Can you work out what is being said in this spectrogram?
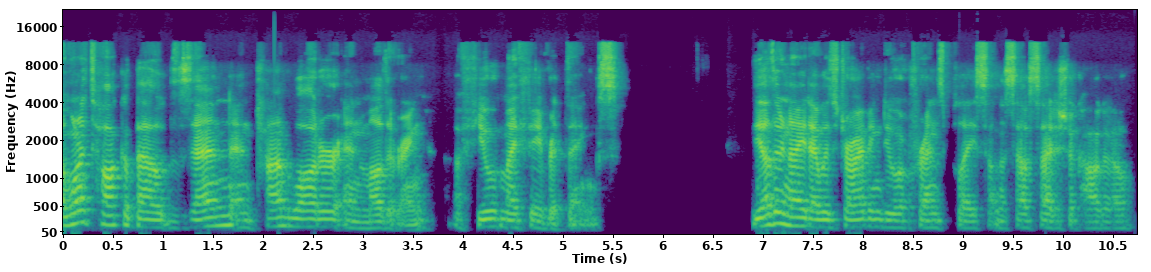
I want to talk about Zen and pond water and mothering, a few of my favorite things. The other night, I was driving to a friend's place on the south side of Chicago,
